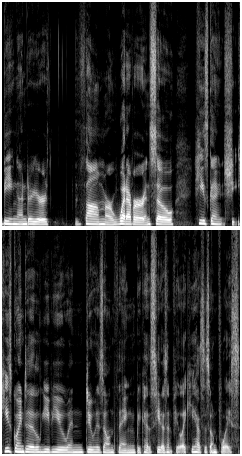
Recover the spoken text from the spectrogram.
being under your thumb or whatever. And so he's going she, he's going to leave you and do his own thing because he doesn't feel like he has his own voice.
